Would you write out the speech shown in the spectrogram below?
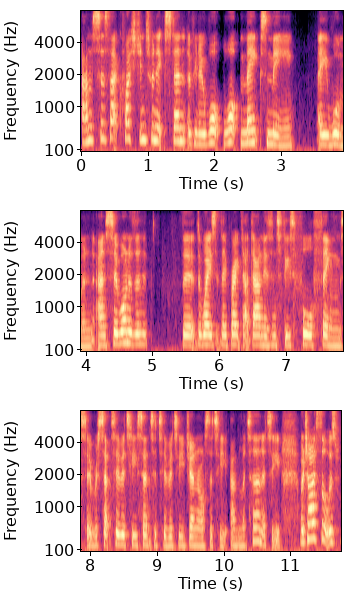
answers that question to an extent of you know what what makes me a woman. And so one of the the, the ways that they break that down is into these four things. So receptivity sensitivity generosity and maternity which i thought was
